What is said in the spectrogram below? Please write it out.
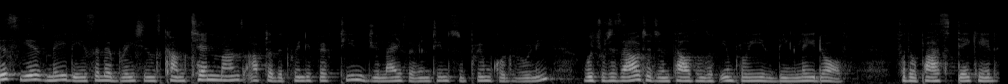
This year's May Day celebrations come 10 months after the 2015 July 17 Supreme Court ruling, which resulted in thousands of employees being laid off. For the past decade,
